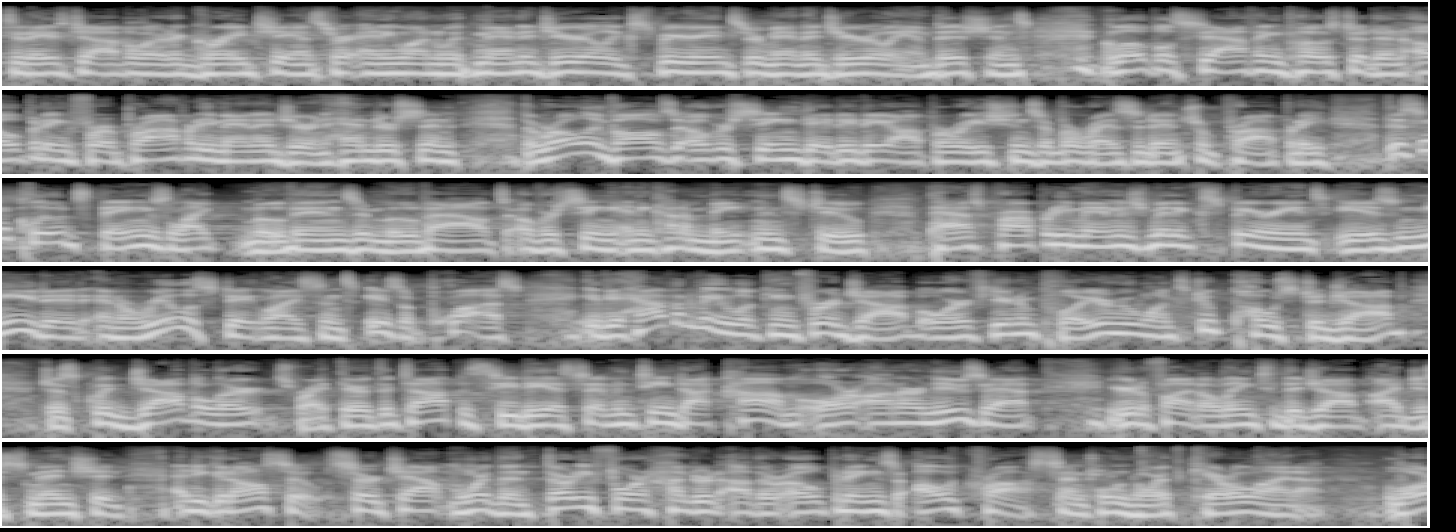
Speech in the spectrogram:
Today's job alert, a great chance for anyone with managerial experience or managerial ambitions. Global Staffing posted an opening for a property manager in Henderson. The role involves overseeing day-to-day operations of a residential property. This includes things like move-ins and move-outs, overseeing any kind of maintenance too. Past property management experience is needed and a real estate license is a plus. If you happen to be looking for a job or if you're an employer who wants to post a job, just click job alert. It's right there at the top of CBS17.com or on our news app. You're going to find a link to the job I just mentioned And you can also search out more than 3,400 other openings all across central North Carolina. Laura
